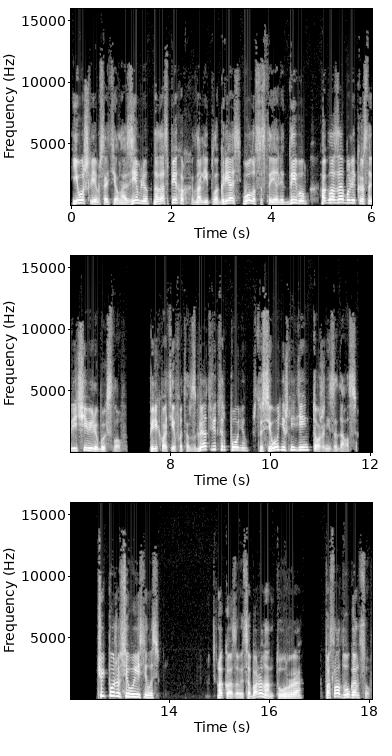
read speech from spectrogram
Его шлем слетел на землю, на доспехах налипла грязь, волосы стояли дыбом, а глаза были красноречивее любых слов. Перехватив этот взгляд, Виктор понял, что сегодняшний день тоже не задался. Чуть позже все выяснилось. Оказывается, барон Антурра послал двух гонцов.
